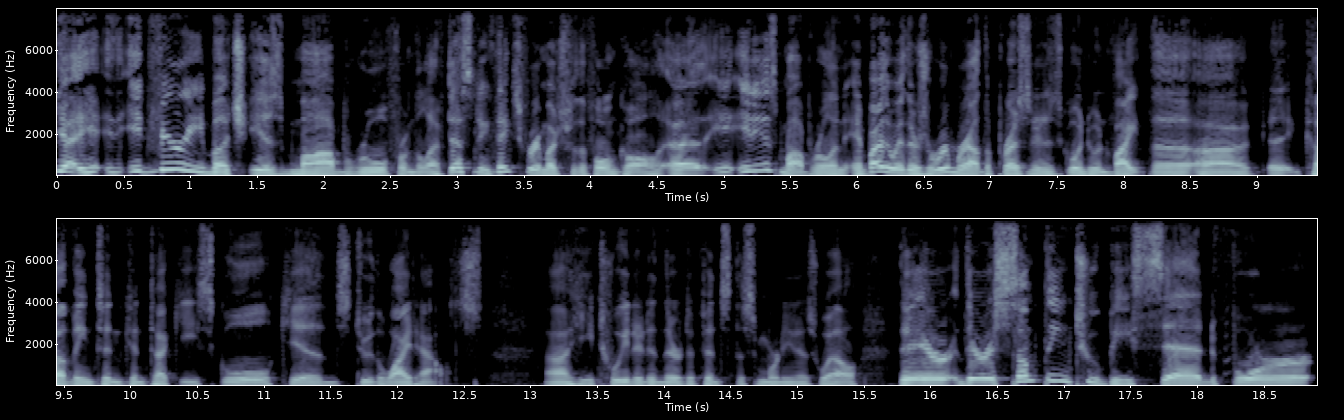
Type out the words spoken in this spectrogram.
Yeah, it, very much is mob rule from the left. Destiny, thanks very much for the phone call. Uh, it, it is mob rule, and, and, by the way, there's a rumor out the president is going to invite the uh, uh Covington, Kentucky school kids to the White House. Uh, he tweeted in their defense this morning as well. There, there is something to be said for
